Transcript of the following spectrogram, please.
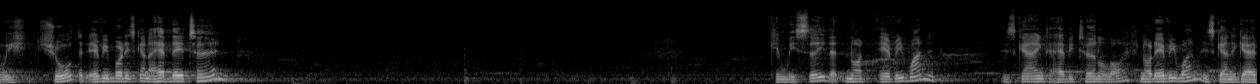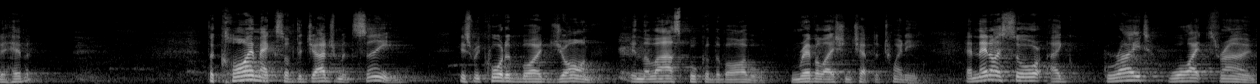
we sure that everybody's going to have their turn? Can we see that not everyone is going to have eternal life? Not everyone is going to go to heaven? The climax of the judgment scene is recorded by John in the last book of the Bible, Revelation chapter 20. And then I saw a great white throne,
